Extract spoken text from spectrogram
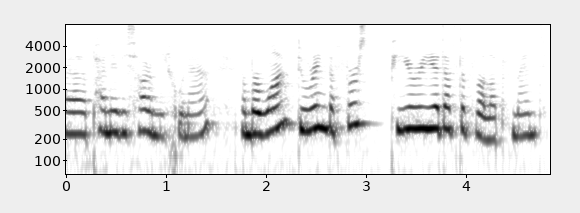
uh, پانویس ها رو میخونم number one during the first period of development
